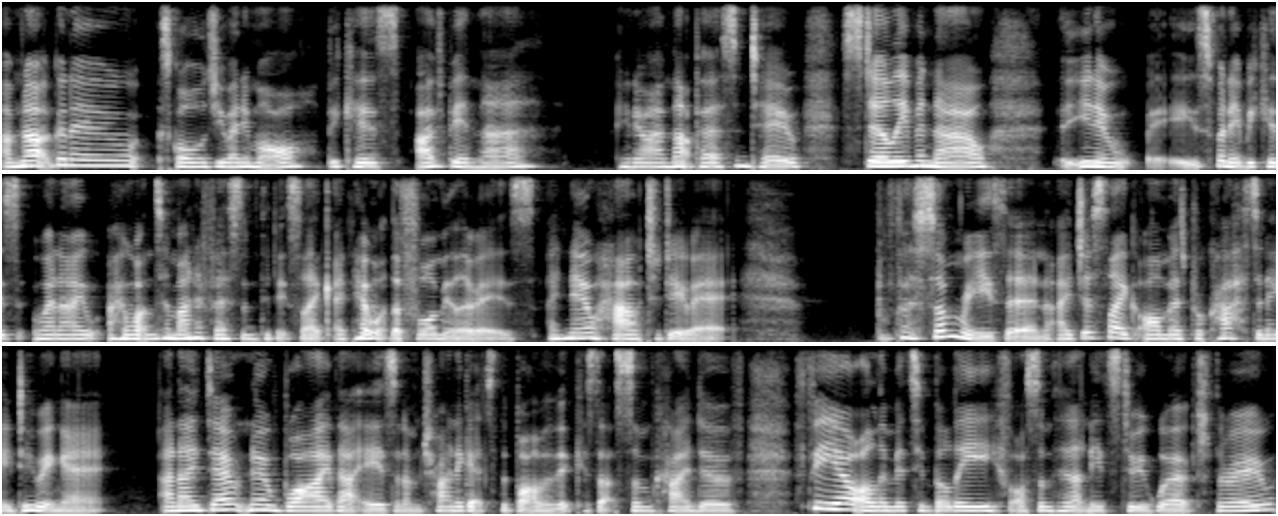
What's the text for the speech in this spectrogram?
I'm not going to scold you anymore because I've been there. You know, I'm that person too. Still, even now, you know, it's funny because when I, I want to manifest something, it's like I know what the formula is, I know how to do it. But for some reason, I just like almost procrastinate doing it. And I don't know why that is. And I'm trying to get to the bottom of it because that's some kind of fear or limiting belief or something that needs to be worked through.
